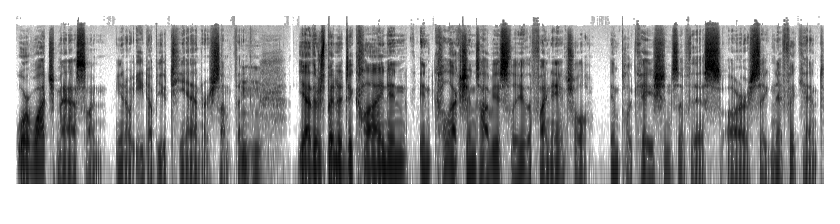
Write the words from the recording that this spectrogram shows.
or watch mass on, you know, EWTN or something. Mm-hmm. Yeah, there's been a decline in, in collections. Obviously, the financial implications of this are significant.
